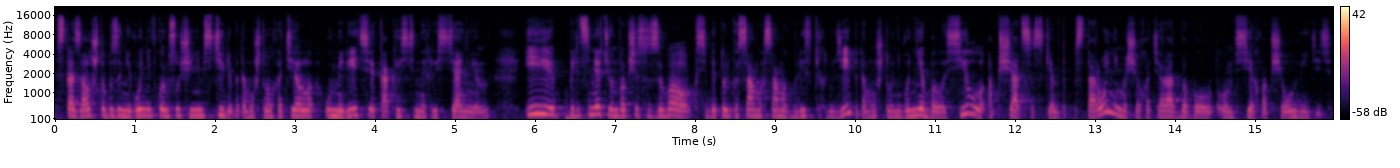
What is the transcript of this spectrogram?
сказал, чтобы за него ни в коем случае не мстили, потому что он хотел умереть как истинный христианин. И перед смертью он вообще созывал к себе только самых-самых близких людей, потому что у него не было сил общаться с кем-то посторонним еще, хотя рад бы был он всех вообще увидеть.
